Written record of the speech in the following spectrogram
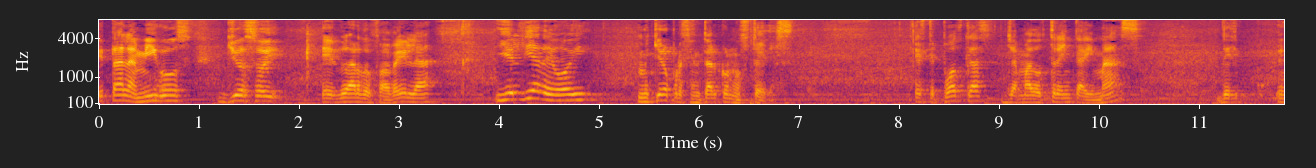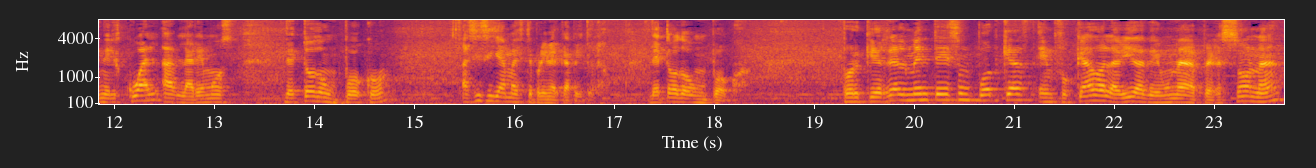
¿Qué tal amigos? Yo soy Eduardo Favela y el día de hoy me quiero presentar con ustedes. Este podcast llamado 30 y más, en el cual hablaremos de todo un poco. Así se llama este primer capítulo, de todo un poco. Porque realmente es un podcast enfocado a la vida de una persona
